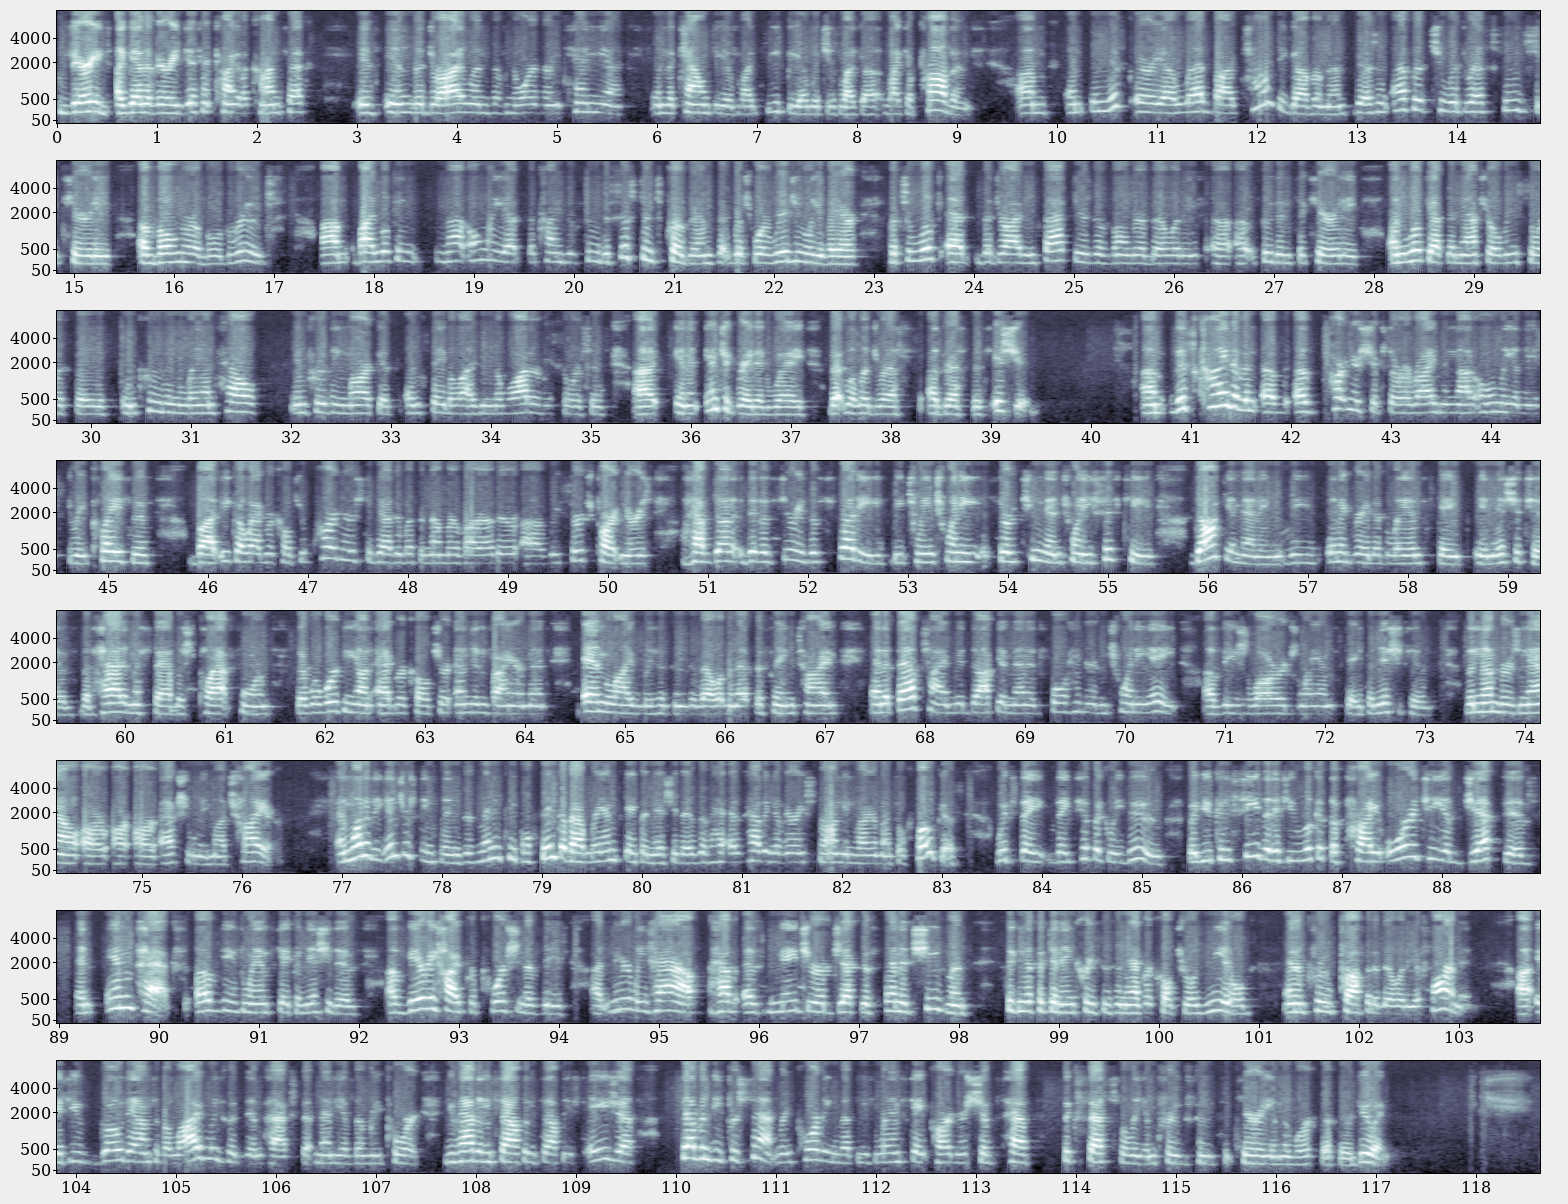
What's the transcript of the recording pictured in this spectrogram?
very, again, a very different kind of a context is in the drylands of northern Kenya in the county of Laikipia, which is like a, like a province. Um, and in this area, led by county governments, there's an effort to address food security of vulnerable groups um, by looking not only at the kinds of food assistance programs that which were originally there, but to look at the driving factors of vulnerability, uh, uh, food insecurity, and look at the natural resource base, improving land health, improving markets, and stabilizing the water resources uh, in an integrated way that will address, address this issue. Um, this kind of, of, of partnerships are arising not only in these three places, but Eco-Agriculture Partners, together with a number of our other uh, research partners, have done did a series of studies between 2013 and 2015 documenting these integrated landscape initiatives that had an established platform that were working on agriculture and environment and livelihoods and development at the same time. And at that time, we documented 428 of these large landscape initiatives the numbers now are, are, are actually much higher. And one of the interesting things is many people think about landscape initiatives as having a very strong environmental focus, which they, they typically do. But you can see that if you look at the priority objectives and impacts of these landscape initiatives, a very high proportion of these, uh, nearly half, have as major objectives and achievements significant increases in agricultural yield and improved profitability of farming. Uh, if you go down to the livelihoods impacts that many of them report, you have in South and Southeast Asia 70% reporting that these landscape partnerships have successfully improved food security in the work that they're doing.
